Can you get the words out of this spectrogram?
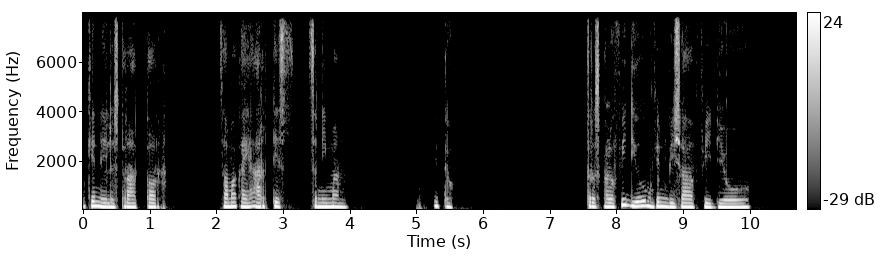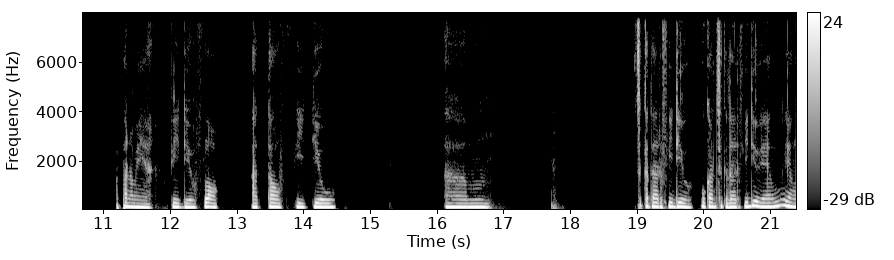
mungkin ilustrator sama kayak artis, seniman. Itu. Terus kalau video mungkin bisa video apa namanya? Video vlog atau video um, sekedar video bukan sekedar video yang yang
